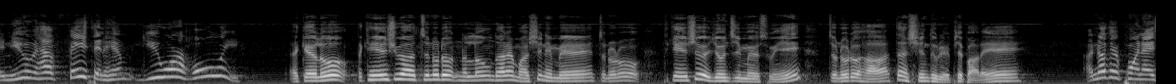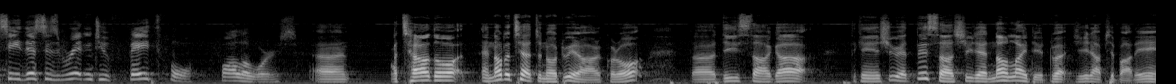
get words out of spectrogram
and you have faith in him, you are holy. အကယ်လို့သခင်ယေရှုကကျွန်တော်တို့နှလုံးသားထဲမှာရှိနေမယ်ကျွန်တော်တို့သခင်ယေရှုကိုယုံကြည်မယ်ဆိုရင်ကျွန်တော်တို့ဟာတန့်ရှင်းသူတွေဖြစ်ပါတယ် Another point I see this is written to faithful followers. အဲအခြားသောအနောက်တစ်ချက်ကျွန်တော်တွေ့တာကတော့ဒါဒီစာကသခင်ယေရှုရဲ့သစ္စာရှိတဲ့နောက်လိုက်တွေအတွက်ရေးတာဖြစ်ပါတယ်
